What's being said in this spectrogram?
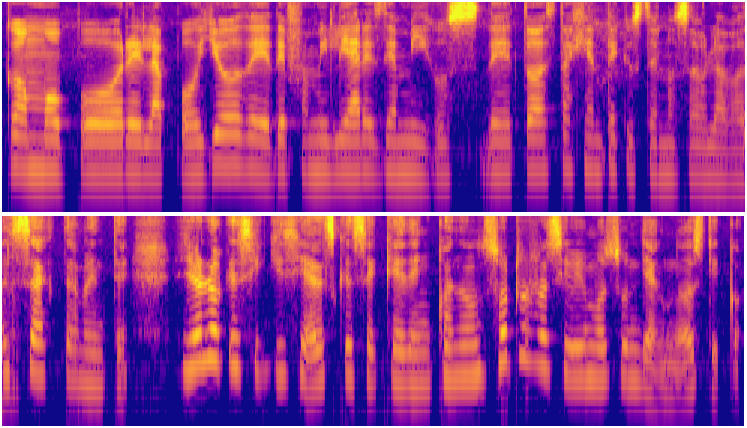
como por el apoyo de, de, familiares, de amigos, de toda esta gente que usted nos hablaba. Exactamente. Yo lo que sí quisiera es que se queden. Cuando nosotros recibimos un diagnóstico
